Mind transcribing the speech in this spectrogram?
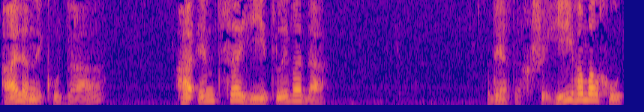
ala nekuda, emtsahit levada. 30 shehi hamalchut,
